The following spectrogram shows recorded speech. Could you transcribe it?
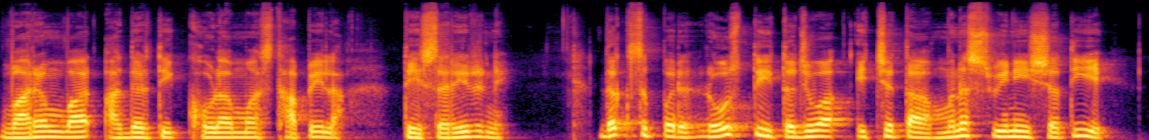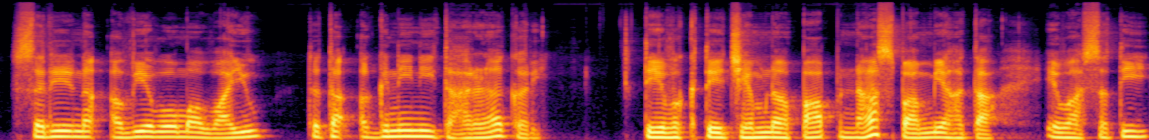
વારંવાર આદરથી ખોળામાં સ્થાપેલા તે શરીરને દક્ષ પર રોજથી તજવા ઈચ્છતા મનસ્વીની સતીએ શરીરના અવયવોમાં વાયુ તથા અગ્નિની ધારણા કરી. તે વખતે જેમના પાપ નાશ પામ્યા હતા એવા સતી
